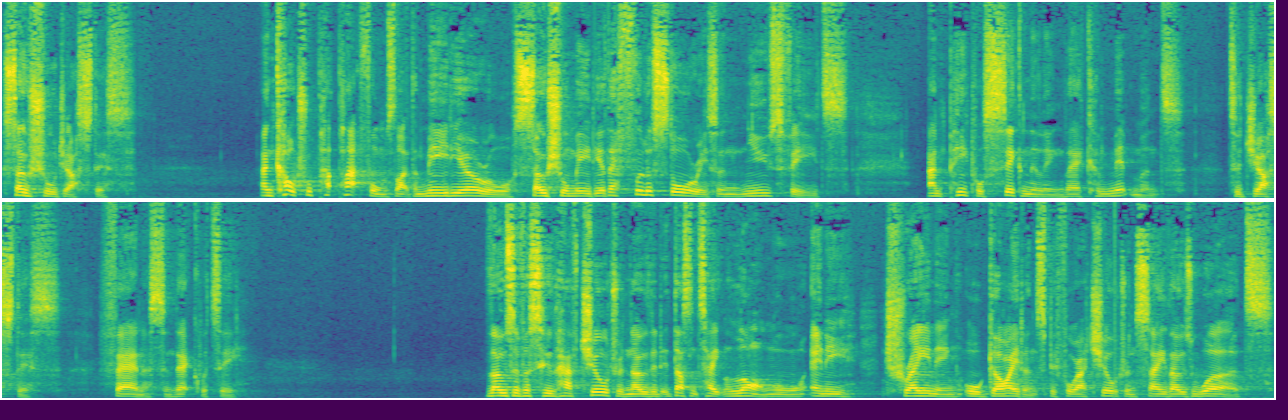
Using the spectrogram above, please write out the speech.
social justice, and cultural platforms like the media or social media, they're full of stories and news feeds and people signalling their commitment to justice, fairness, and equity. Those of us who have children know that it doesn't take long or any training or guidance before our children say those words.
